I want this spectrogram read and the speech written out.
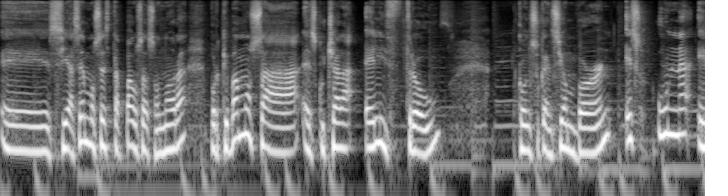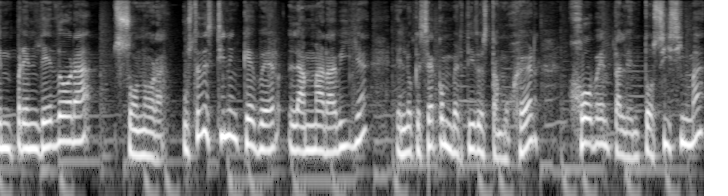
eh, si hacemos esta pausa sonora, porque vamos a escuchar a Ellie Throw con su canción Burn. Es una emprendedora sonora. Ustedes tienen que ver la maravilla en lo que se ha convertido esta mujer, joven, talentosísima,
